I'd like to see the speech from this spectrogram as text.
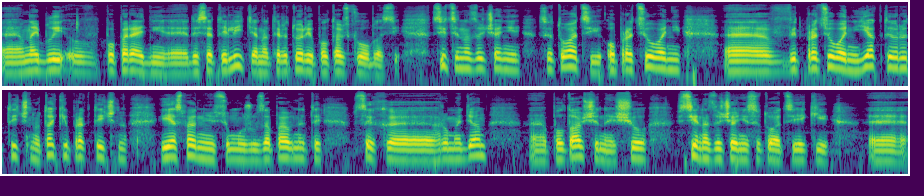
е, в найбли... в попередні е, десятиліття на території Полтавської області. Всі ці надзвичайні ситуації опрацьовані, е, відпрацьовані як теоретично, так і практично. І я з певністю можу запевнити всіх громадян Полтавщини, що всі надзвичайні ситуації, які е,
